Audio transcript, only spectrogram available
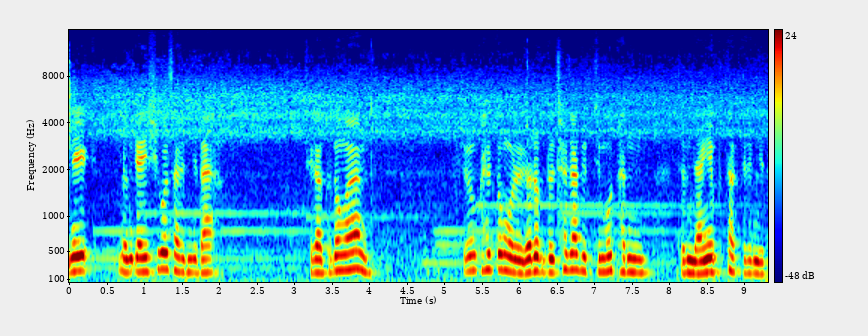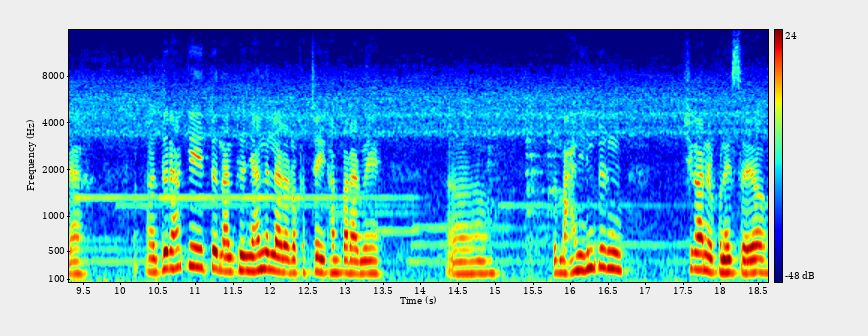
네, 명자의 시골살입니다. 제가 그동안 쭉 활동을 여러분들 찾아뵙지 못한 점 양해 부탁드립니다. 어, 늘 함께 있던 남편이 하늘나라로 갑자기 간 바람에 어, 좀 많이 힘든 시간을 보냈어요.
